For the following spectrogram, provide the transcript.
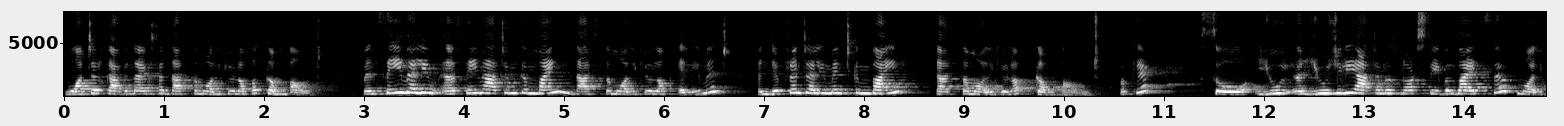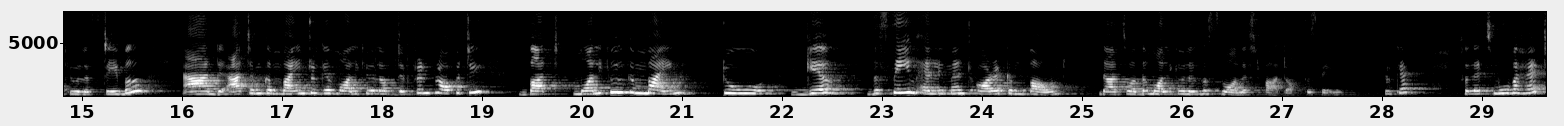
Water, carbon dioxide, that's the molecule of a compound. When same, uh, same atom combine, that's the molecule of element. When different element combine, that's the molecule of compound. Okay. So you, uh, usually atom is not stable by itself, molecule is stable and atom combine to give molecule of different property but molecule combine to give the same element or a compound that's what the molecule is the smallest part of the same okay so let's move ahead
